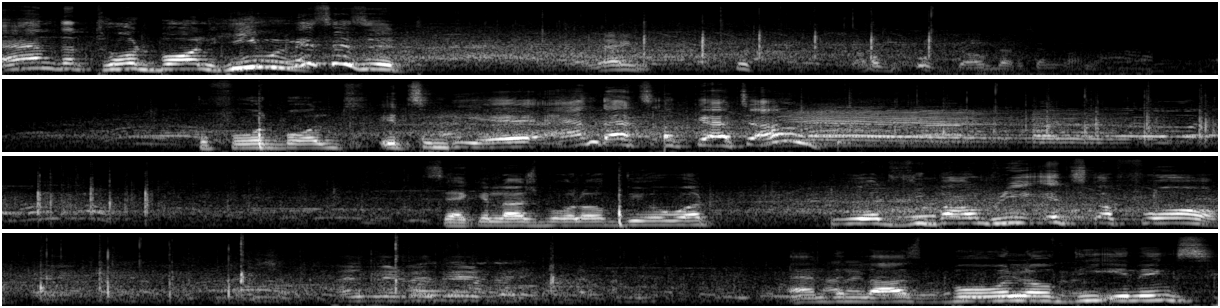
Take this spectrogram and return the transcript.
And the third ball, he misses it. The fourth ball, it's in the air, and that's a catch out. Second last ball of the over towards the boundary. It's a four. And the last ball of the innings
